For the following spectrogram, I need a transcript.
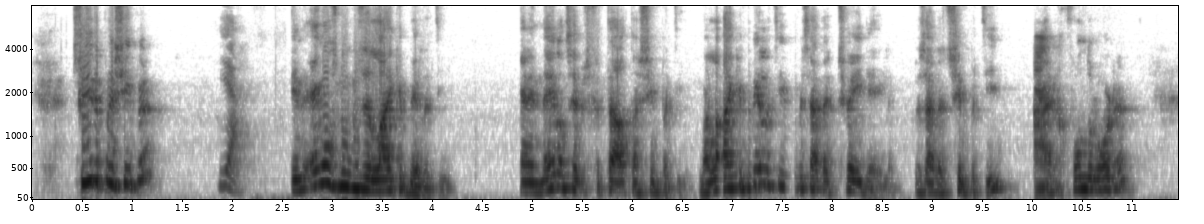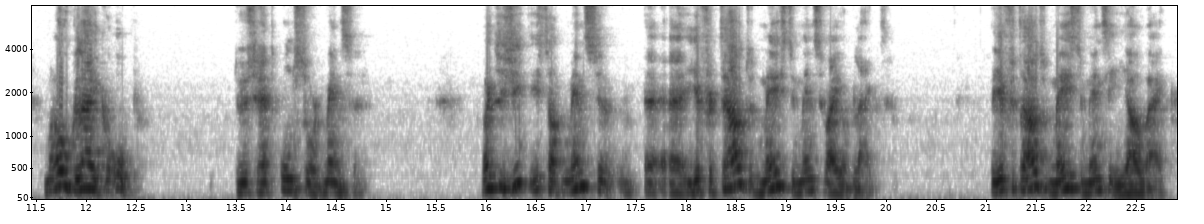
Het vierde principe, ja, in het Engels noemen ze likability. En in het Nederlands hebben ze het vertaald naar sympathie. Maar likability bestaat uit twee delen. Het bestaat uit sympathie, aardig gevonden worden, maar ook lijken op. Dus het onsoort mensen. Wat je ziet is dat mensen, eh, eh, je vertrouwt het meeste mensen waar je op lijkt. Je vertrouwt het meeste mensen in jouw wijk.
